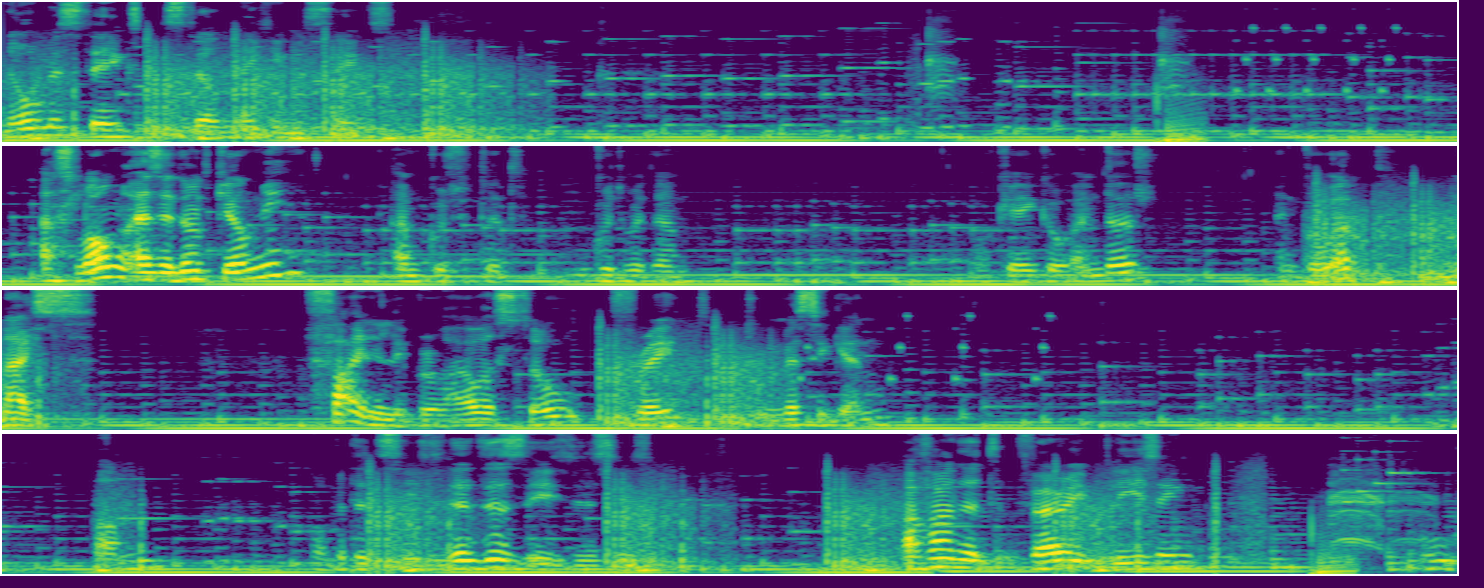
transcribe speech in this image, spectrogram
No mistakes, but still making mistakes. As long as they don't kill me, I'm good with it. I'm good with them. Okay, go under and go up. Nice. Finally, bro. I was so afraid to miss again. Um. Oh, but it's easy. This is easy. This is easy. I found it very pleasing. Ooh.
